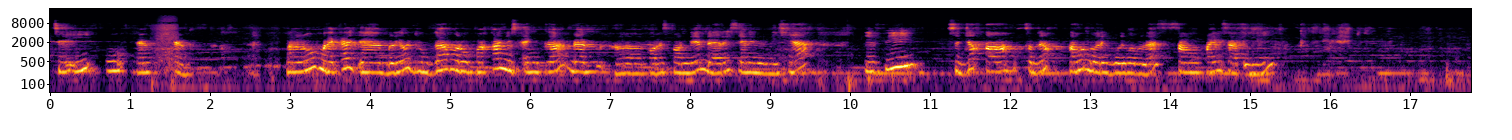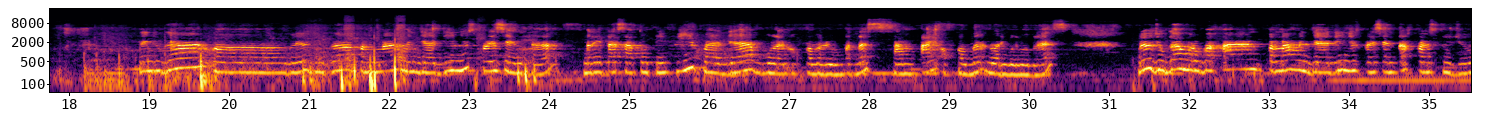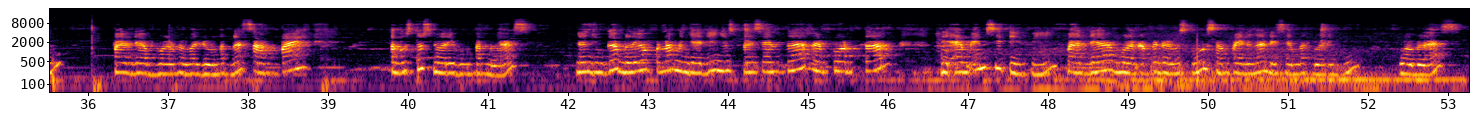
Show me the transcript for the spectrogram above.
CIUFF. Lalu mereka eh, beliau juga merupakan news anchor dan eh, koresponden dari CNN Indonesia TV sejak ta- sejak tahun 2015 sampai saat ini. Dan juga menjadi news presenter berita satu TV pada bulan Oktober 2014 sampai Oktober 2015. Beliau juga merupakan pernah menjadi news presenter Trans 7 pada bulan Februari 2014 sampai Agustus 2014 dan juga beliau pernah menjadi news presenter reporter di MNC TV pada bulan April 2010 sampai dengan Desember 2012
